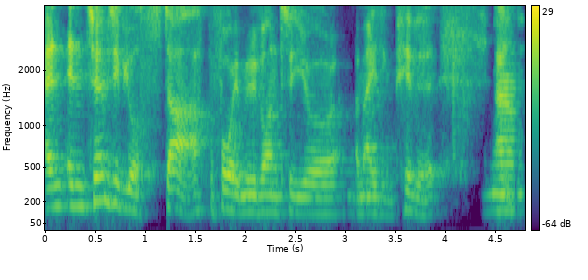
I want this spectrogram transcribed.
and, and in terms of your staff, before we move on to your amazing pivot, mm. um,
